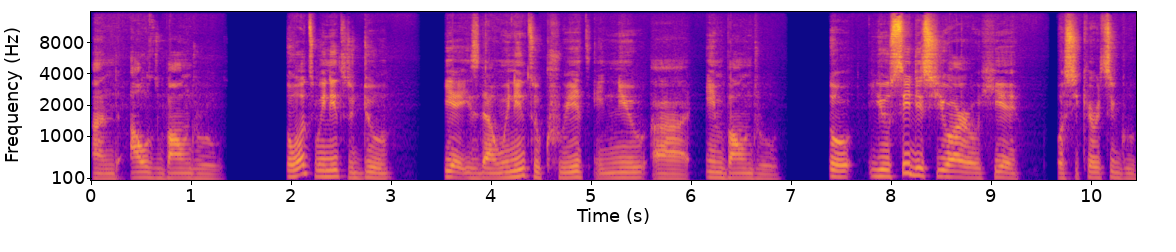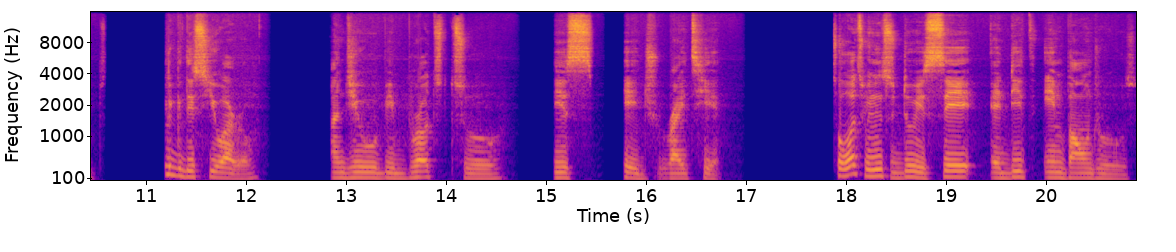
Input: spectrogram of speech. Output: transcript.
and outbound rules. So what we need to do here is that we need to create a new uh, inbound rule. So you see this URL here for security groups. Click this URL and you will be brought to this page right here. So what we need to do is say edit inbound rules.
